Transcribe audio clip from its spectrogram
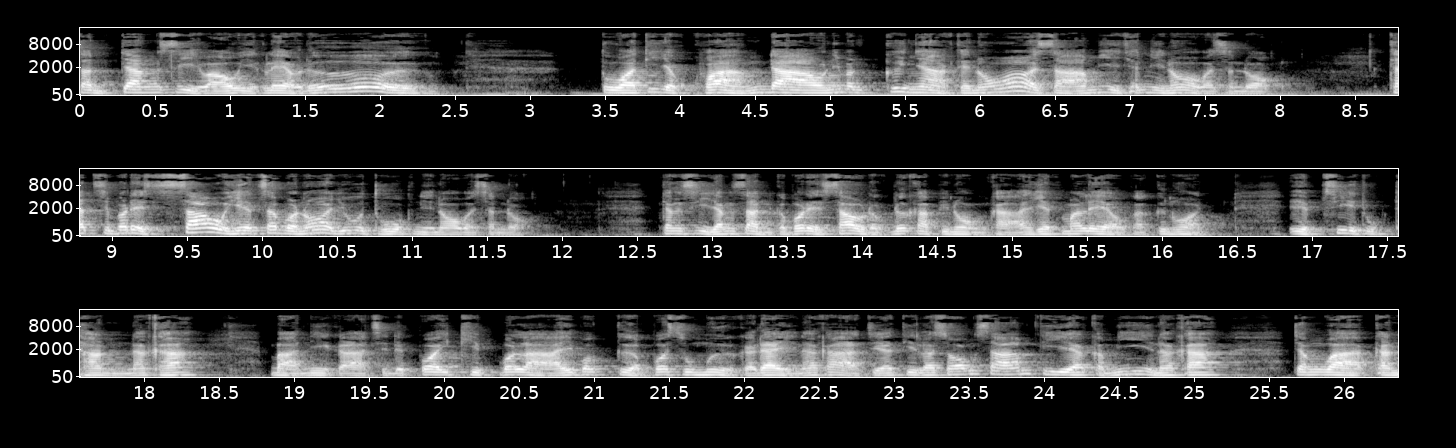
สั่นจังสี่เว้าอีกแล้วเด้อตัวที่จะขวางดาวนี่มันคือยากแท้เนาะสามีฉันนี่นาะว่าซั่นดอก ชัดสิบ่ได้เศร้าเฮ็ดซะบ่นาะ YouTube นี่นาะว่าซั่นดอก จังสี่ยังสั่นก็บ่ได้เศร้าดอกเด้อครับพี่น้องค่ะเฮ็ดมาแล้วก็ขึ้นฮอด FC ทุกท่านนะคะบ้านนี้ก็อาจสิได้ปล่อยคลิปบ่หลายบ่เกือบบ่ซุมือก็ได้นะคะอาจจะอาทิตย์ละ2 3เทียก็มีนะคะ จังหว่ากัน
